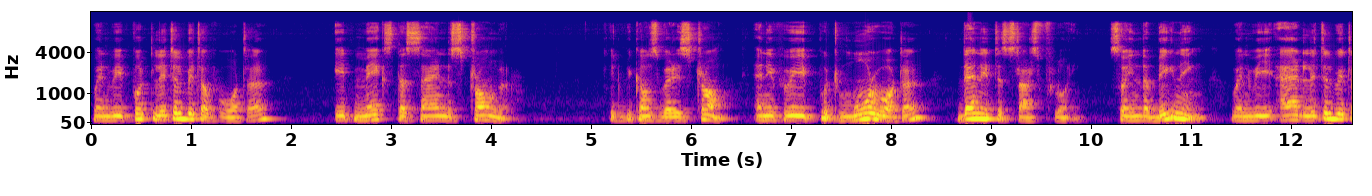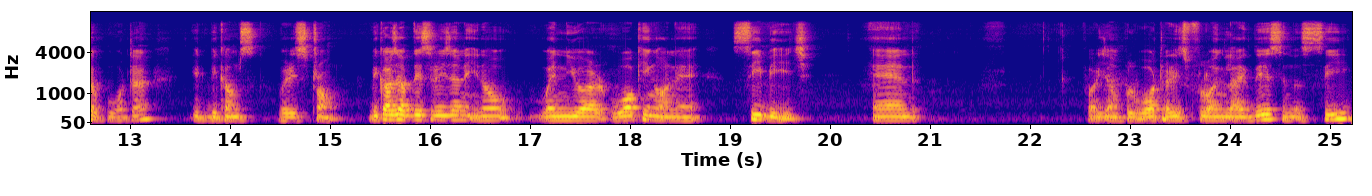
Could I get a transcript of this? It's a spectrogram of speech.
when we put little bit of water it makes the sand stronger. It becomes very strong. And if we put more water then it starts flowing. So in the beginning when we add little bit of water it becomes very strong. Because of this reason you know when you are walking on a sea beach and for example water is flowing like this in the sea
